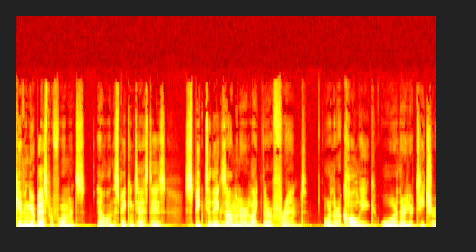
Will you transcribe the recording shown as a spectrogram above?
giving your best performance you know, on the speaking test is speak to the examiner like they're a friend or they're a colleague or they're your teacher.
